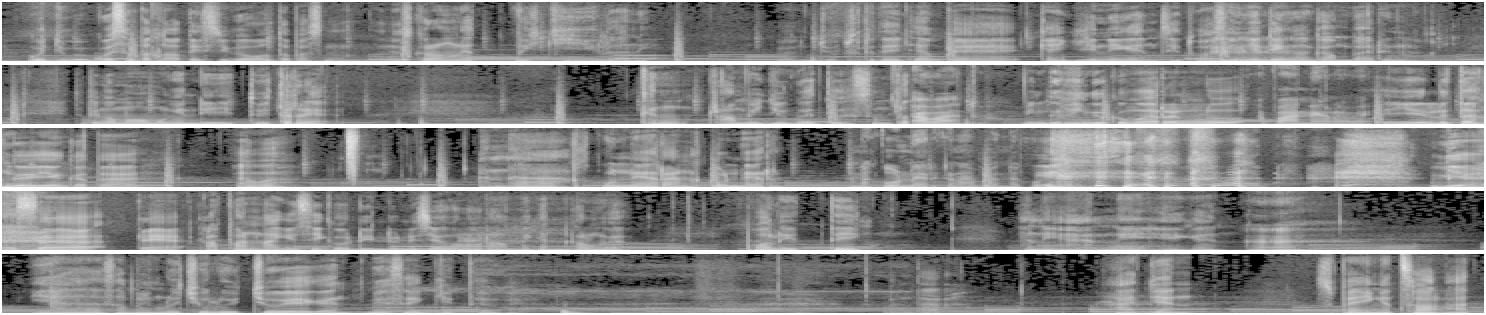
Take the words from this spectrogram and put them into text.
gue juga gue sempat notice juga waktu pas nge-scroll ngeliat wih gila nih. Job street aja sampai kayak gini kan situasinya dia Hmm. ngegambarin lah tapi ngomong-ngomongin di twitter ya kan rame juga tuh sempet. Apaan tuh? minggu-minggu kemarin lu Apaan yang rame? iya lu tau nggak yang kata apa? Anak uner anak uner. Anak uner? Kenapa anak uner? biasa kayak apa lagi sih kalau di Indonesia? Kalau rame kan kalau nggak politik aneh-aneh ya kan? Heeh. ya sama yang lucu-lucu ya kan? Biasa gitu. Bentar. Hajan supaya inget sholat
